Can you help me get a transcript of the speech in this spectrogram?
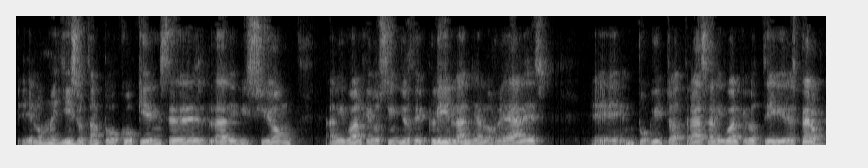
los mellizos tampoco quieren ceder la división, al igual que los indios de Cleveland, ya los reales un poquito atrás, al igual que los tigres, pero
